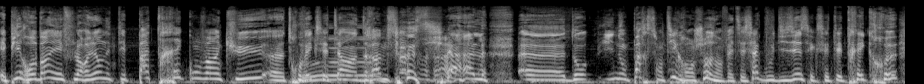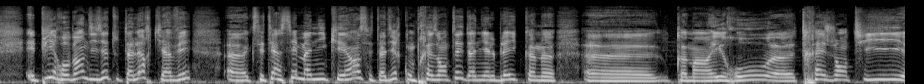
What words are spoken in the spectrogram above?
et puis Robin et Florian n'étaient pas très convaincus, euh, trouvaient que c'était un drame social, euh, dont ils n'ont pas ressenti grand-chose. En fait, c'est ça que vous disiez, c'est que c'était très creux. Et puis Robin disait tout à l'heure qu'il y avait euh, que c'était assez manichéen, c'est-à-dire qu'on présentait Daniel Blake comme euh, comme un héros euh, très gentil,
